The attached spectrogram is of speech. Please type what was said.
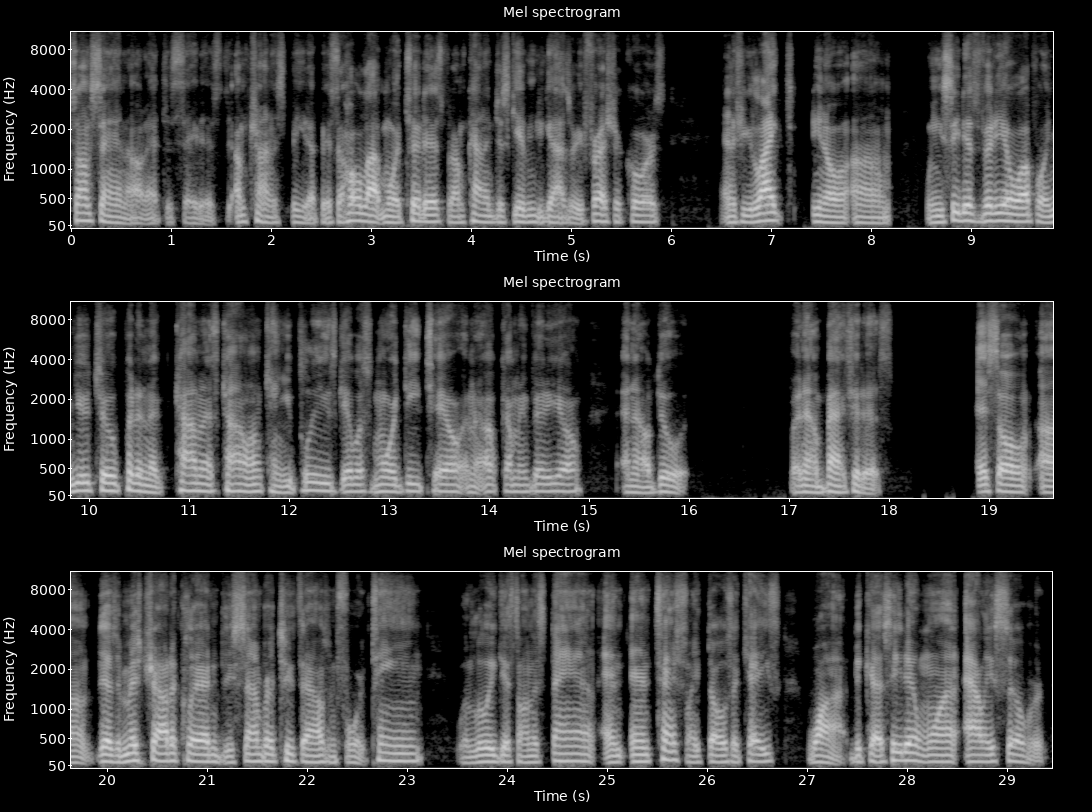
So I'm saying all that to say this. I'm trying to speed up. It's a whole lot more to this, but I'm kind of just giving you guys a refresher course. And if you liked, you know, um, when you see this video up on YouTube, put in the comments column, can you please give us more detail in the upcoming video? And I'll do it. But now back to this. And so um, there's a mistrial declared in December 2014 when Louis gets on the stand and, and intentionally throws a case. Why? Because he didn't want Ali Silver,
